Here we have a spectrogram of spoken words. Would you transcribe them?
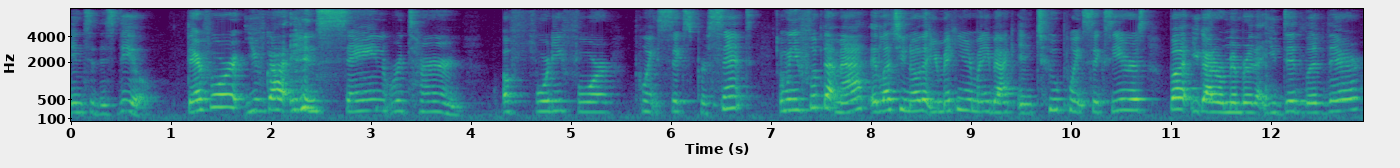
into this deal. Therefore, you've got an insane return of 44.6%. And when you flip that math, it lets you know that you're making your money back in 2.6 years, but you got to remember that you did live there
